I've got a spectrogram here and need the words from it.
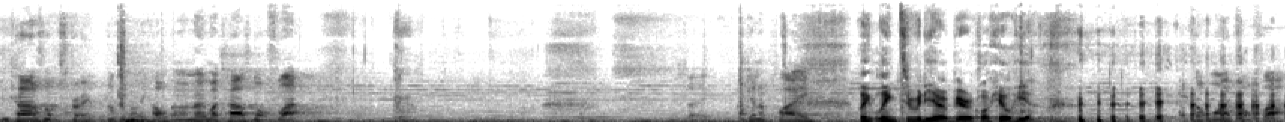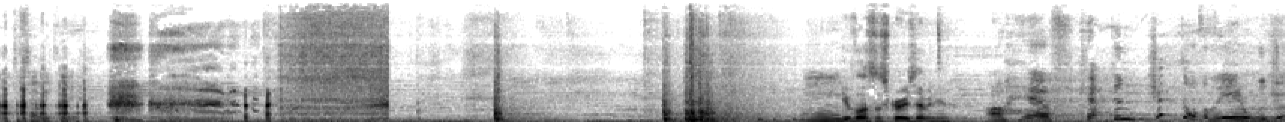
the car's not straight, it doesn't really help, and I know my car's not flat. So, I'm gonna play... Link, link to video of Beer O'Clock Hill here. That's not why it's not flat, just so we're clear. You've lost the screws, haven't you? I have, Captain, checked over there, would you?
